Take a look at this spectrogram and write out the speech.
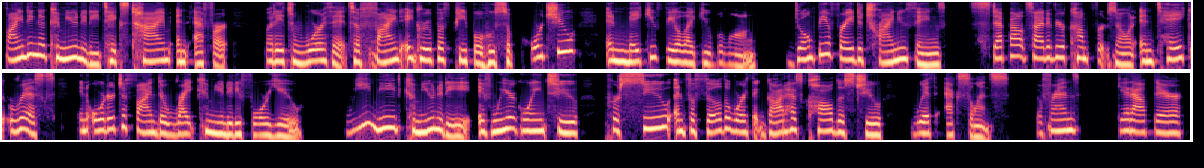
Finding a community takes time and effort, but it's worth it to find a group of people who support you and make you feel like you belong. Don't be afraid to try new things. Step outside of your comfort zone and take risks in order to find the right community for you. We need community if we are going to pursue and fulfill the work that God has called us to with excellence. So, friends, get out there,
